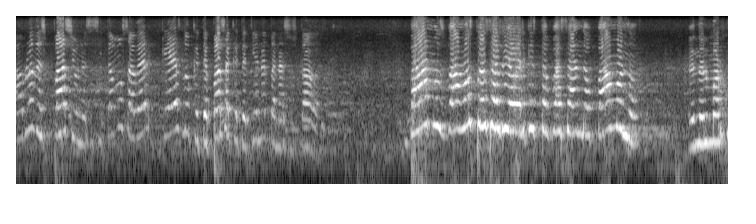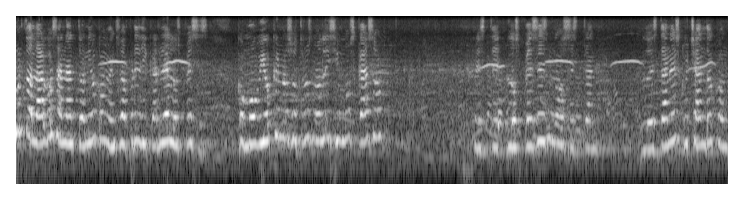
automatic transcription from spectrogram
Habla despacio, necesitamos saber qué es lo que te pasa que te tiene tan asustada. Vamos, vamos todos al río a ver qué está pasando, vámonos. En el mar junto al lago San Antonio comenzó a predicarle a los peces. Como vio que nosotros no le hicimos caso, este, los peces nos están, lo están escuchando con,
